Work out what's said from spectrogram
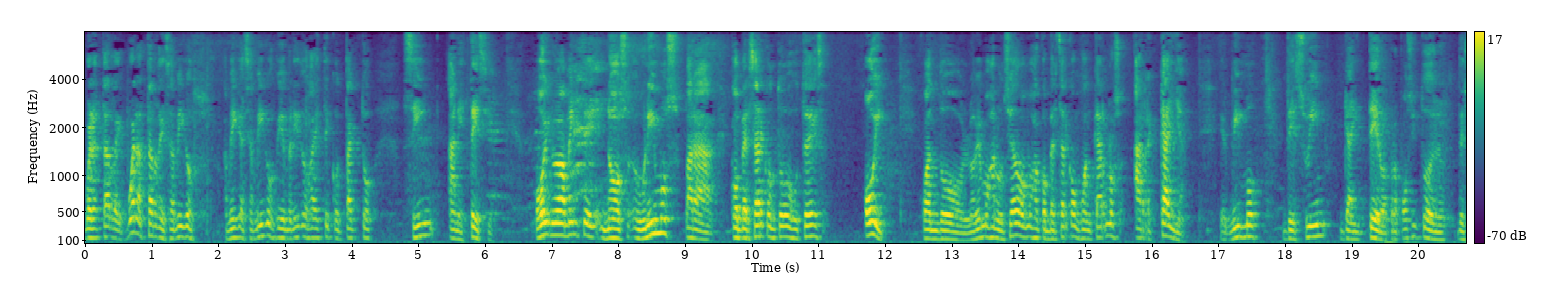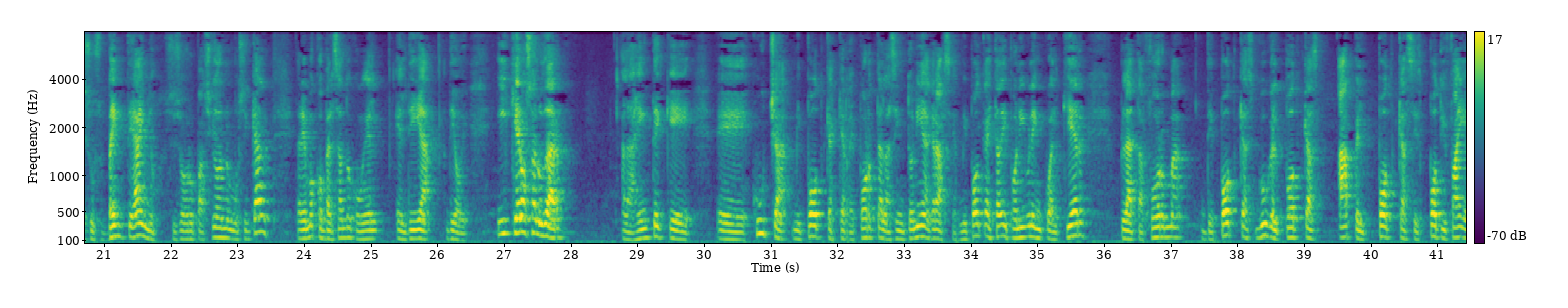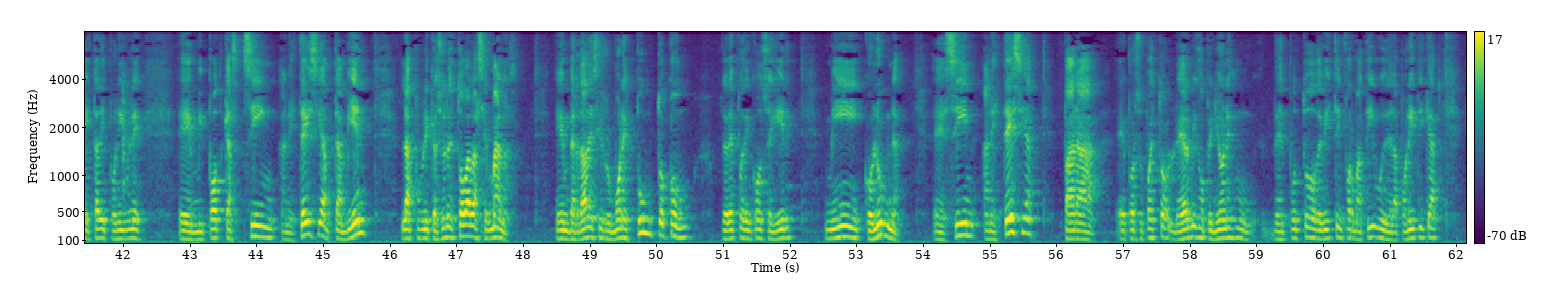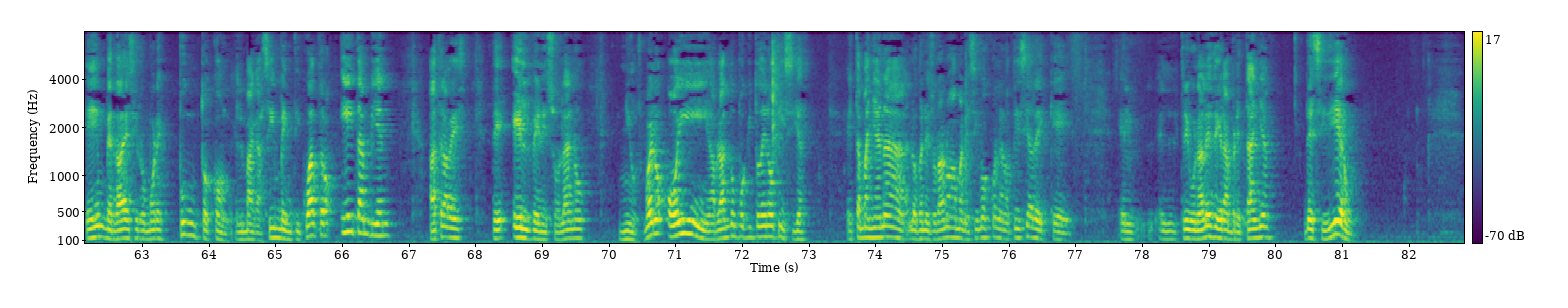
Buenas tardes, buenas tardes amigos, amigas y amigos, bienvenidos a este contacto sin anestesia. Hoy nuevamente nos unimos para conversar con todos ustedes. Hoy, cuando lo habíamos anunciado, vamos a conversar con Juan Carlos Arcaya, el mismo de Swing Gaitero, a propósito de, de sus 20 años su agrupación musical. Estaremos conversando con él el día de hoy. Y quiero saludar a la gente que eh, escucha mi podcast, que reporta la sintonía. Gracias. Mi podcast está disponible en cualquier plataforma de podcast, Google Podcast, Apple Podcast, Spotify. Está disponible eh, mi podcast sin anestesia. También las publicaciones todas las semanas en verdadesyrumores.com. Ustedes pueden conseguir mi columna eh, sin anestesia para eh, por supuesto, leer mis opiniones desde el punto de vista informativo y de la política en verdadesyrumores.com, el magazine 24 y también a través de El Venezolano News. Bueno, hoy hablando un poquito de noticias, esta mañana los venezolanos amanecimos con la noticia de que el, el tribunales de Gran Bretaña decidieron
